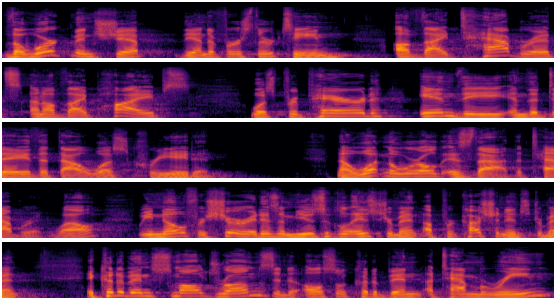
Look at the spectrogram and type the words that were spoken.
the workmanship, the end of verse 13, of thy tabrets and of thy pipes was prepared in thee in the day that thou wast created. Now, what in the world is that, the tabret? Well, we know for sure it is a musical instrument, a percussion instrument. It could have been small drums, and it also could have been a tambourine.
